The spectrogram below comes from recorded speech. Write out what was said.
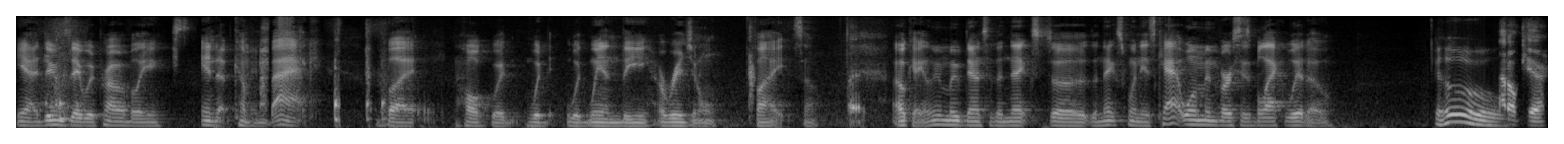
Yeah, Doomsday would probably end up coming back, but Hulk would would would win the original fight. So Okay, let me move down to the next uh the next one is Catwoman versus Black Widow. Ooh. I don't care.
